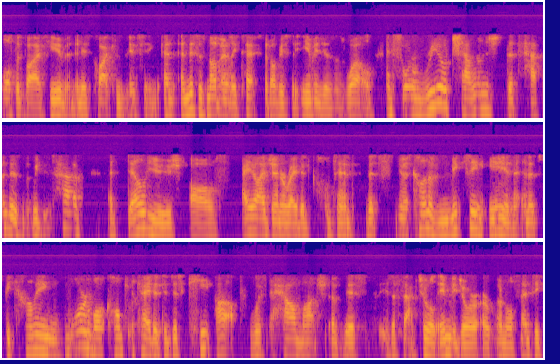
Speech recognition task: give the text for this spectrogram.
authored by a human and is quite convincing. And, and this is not only text, but obviously images as well. And so a real challenge that's happened is that we just have a deluge of AI generated content that's you know kind of mixing in and it's becoming more and more complicated to just keep up with how much of this is a factual image or, or an authentic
